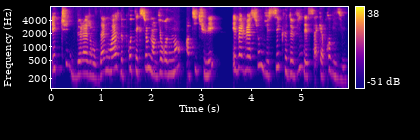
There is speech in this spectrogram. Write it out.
étude de l'agence danoise de protection de l'environnement intitulée Évaluation du cycle de vie des sacs à provision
